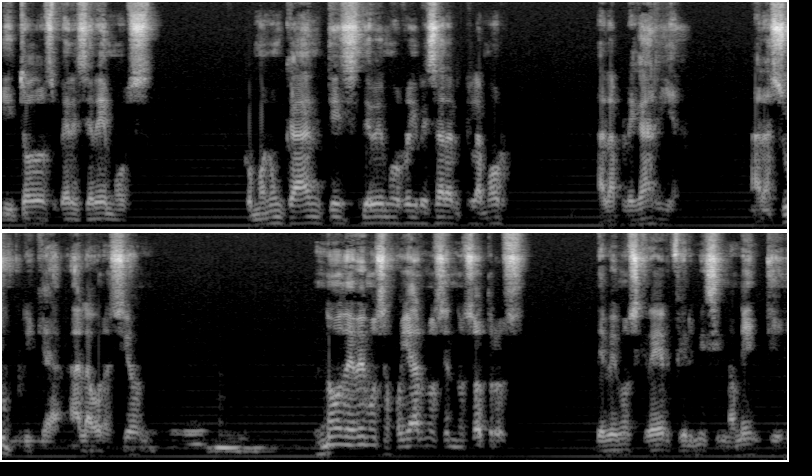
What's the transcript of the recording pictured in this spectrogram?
y todos pereceremos como nunca antes debemos regresar al clamor, a la plegaria, a la súplica, a la oración. No debemos apoyarnos en nosotros, debemos creer firmísimamente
